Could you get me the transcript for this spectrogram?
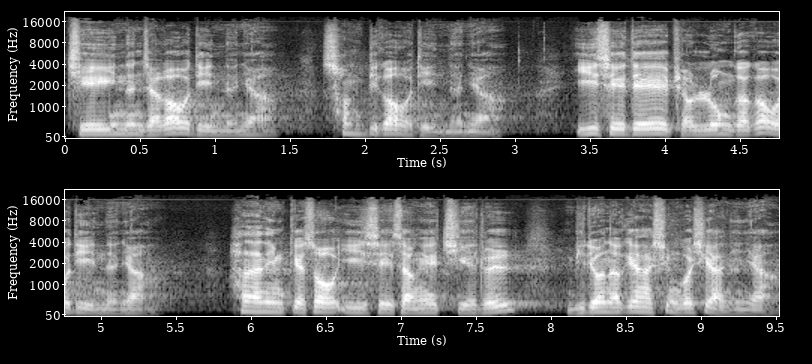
지혜 있는 자가 어디 있느냐 선비가 어디 있느냐? 이 세대의 변론가가 어디 있느냐? 하나님께서 이 세상의 지혜를 미련하게 하신 것이 아니냐?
